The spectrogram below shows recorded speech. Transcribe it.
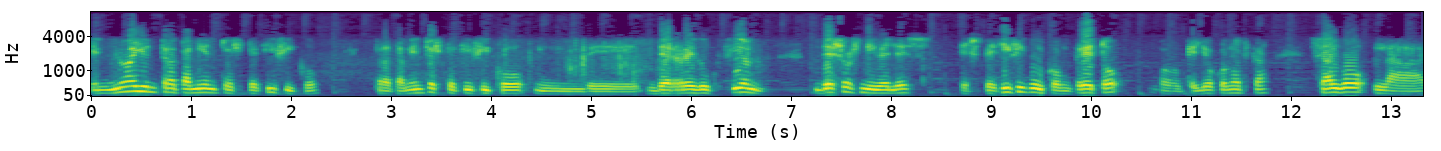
no hay un tratamiento específico tratamiento específico mm, de, reducción de esos niveles específico y concreto o que yo conozca, salvo la,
